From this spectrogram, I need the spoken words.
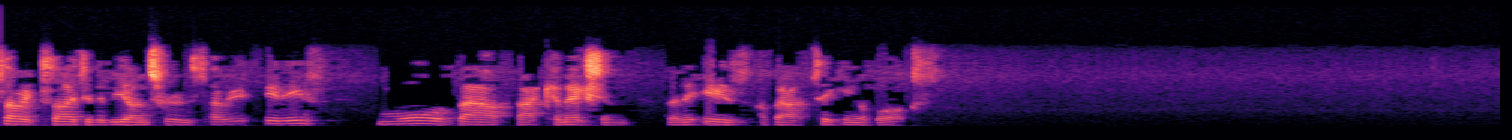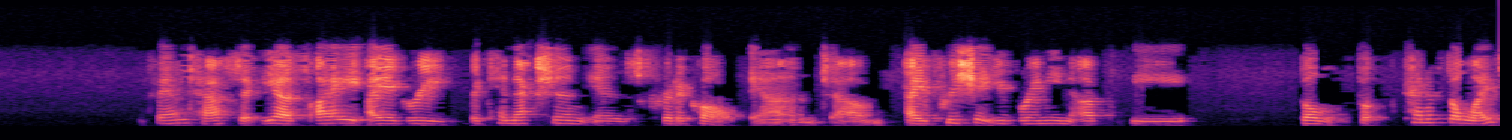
so excited to be untrue. So it, it is more about that connection than it is about ticking a box. Fantastic. Yes, I, I agree. The connection is critical, and um, I appreciate you bringing up the, the, the kind of the life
